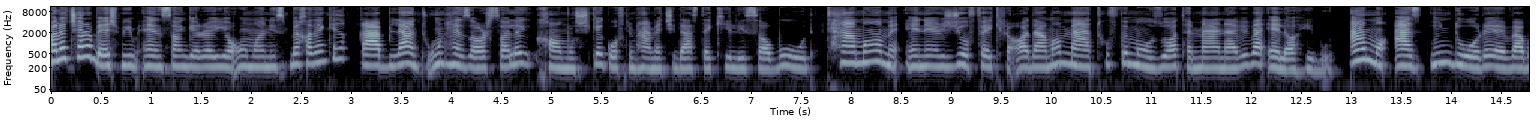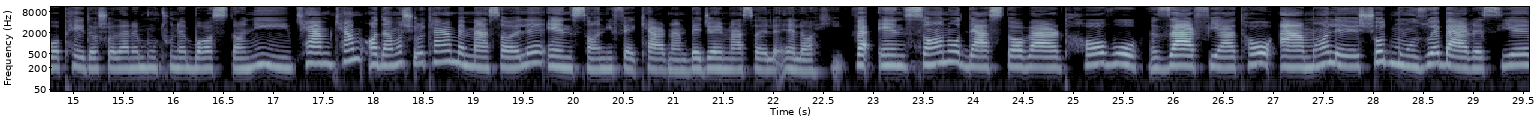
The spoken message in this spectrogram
حالا چرا بهش میگیم انسانگرایی یا اومانیسم؟ بخاطر اینکه قبلا تو اون هزار سال خاموشی که گفتیم همه چی دست کلیسا بود تمام انرژی و فکر آدما معطوف به موضوعات معنوی و الهی بود. اما از این دوره و با پیدا شدن متون باستانی کم کم آدما شروع کردن به مسائل انسانی فکر کردن به جای مسائل الهی. و انسان و دستاوردها و ظرفیتها و اعمالش شد موضوع بررسی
